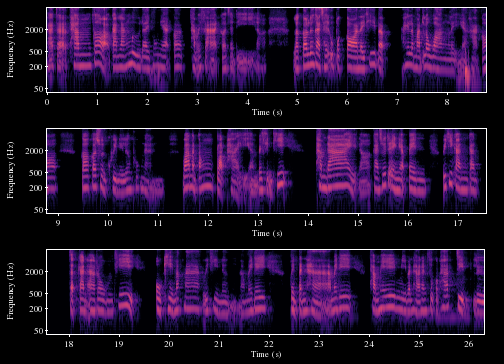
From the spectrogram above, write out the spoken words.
ถ้าจะทำก็การล้างมืออะไรพวกนี้ก็ทำให้สะอาดก็จะดีนะคะแล้วก็เรื่องการใช้อุปกรณ์อะไรที่แบบให้ระมัดระวังอะไรอย่างเงี้ยค่ะ ก็ก็ก็ชวนคุยในเรื่องพวกนั้น ว่ามันต้องปลอดภัยเป็นสิ่งที่ทำได้เนาะการช่วยตัวเองเนี่ยเป็นวิธีการการจัดการอารมณ์ที่โอเคมาก ๆ วิธีหนึ่งเนาะไม่ได้เป็นปัญหาไม่ได้ทำให้มีปัญหาทางสุขภาพจิตหรือ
